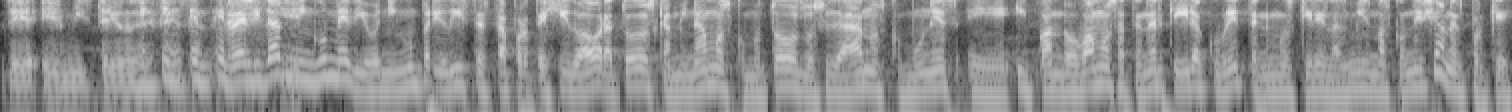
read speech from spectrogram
del Ministerio de Defensa. En, realidad ningún medio, ningún periodista está protegido ahora. Todos caminamos como todos los ciudadanos comunes eh, y cuando vamos a tener que ir a cubrir tenemos que ir en las mismas condiciones porque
